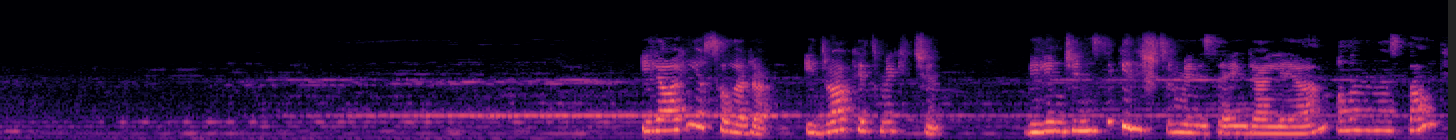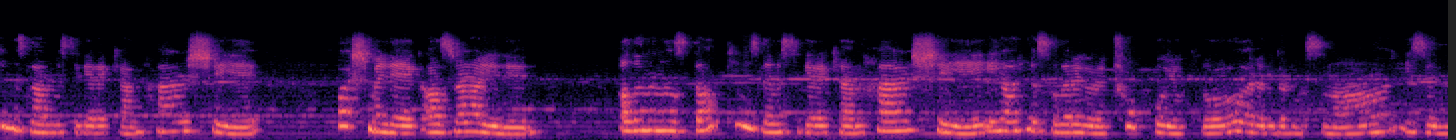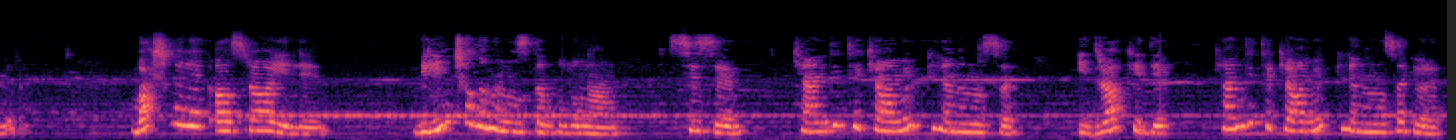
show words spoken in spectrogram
ilahi yasaları idrak etmek için bilincinizi geliştirmenizi engelleyen, alanınızdan temizlenmesi gereken her şeyi baş melek Azrail'in alanınızdan temizlemesi gereken her şeyi ilahi yasalara göre çok boyutlu arındırmasına izin verin. Baş melek Azrail'in bilinç alanınızda bulunan sizin kendi tekamül planınızı idrak edip kendi tekamül planınıza göre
